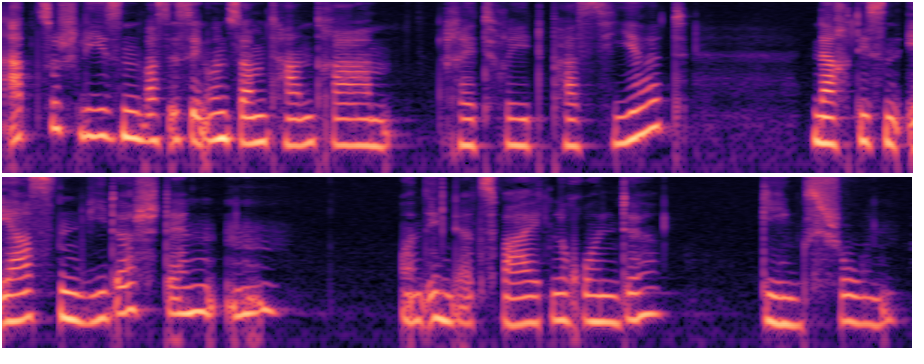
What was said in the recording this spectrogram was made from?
abzuschließen, was ist in unserem Tantra-Retreat passiert nach diesen ersten Widerständen und in der zweiten Runde ging es schon.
